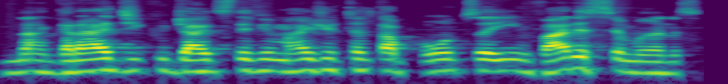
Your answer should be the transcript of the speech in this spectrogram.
na grade que o Giants teve mais de 80 pontos aí em várias semanas.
